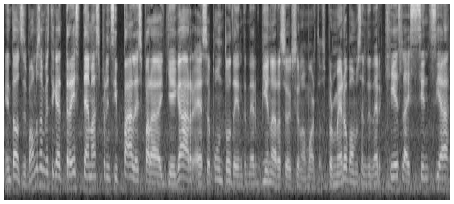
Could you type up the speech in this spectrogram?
Entonces, vamos a investigar tres temas principales para llegar a ese punto de entender bien la resurrección de los muertos. Primero, vamos a entender qué es la esencia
